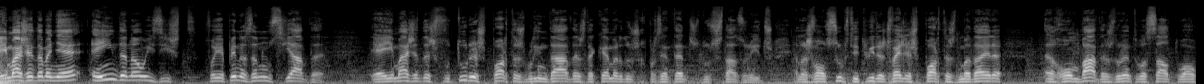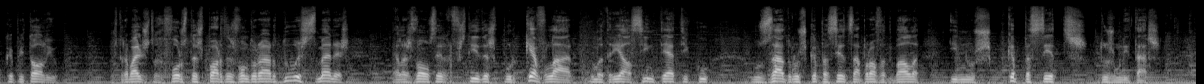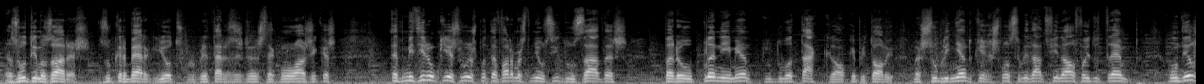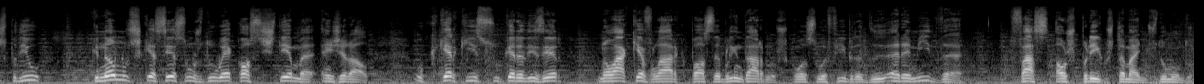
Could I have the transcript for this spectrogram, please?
A imagem da manhã ainda não existe, foi apenas anunciada. É a imagem das futuras portas blindadas da Câmara dos Representantes dos Estados Unidos. Elas vão substituir as velhas portas de madeira arrombadas durante o assalto ao Capitólio. Os trabalhos de reforço das portas vão durar duas semanas. Elas vão ser revestidas por Kevlar, um material sintético usado nos capacetes à prova de bala e nos capacetes dos militares. Nas últimas horas, Zuckerberg e outros proprietários das grandes tecnológicas admitiram que as suas plataformas tinham sido usadas para o planeamento do ataque ao Capitólio, mas sublinhando que a responsabilidade final foi do Trump. Um deles pediu que não nos esquecêssemos do ecossistema em geral. O que quer que isso queira dizer, não há Kevlar que possa blindar-nos com a sua fibra de aramida face aos perigos tamanhos do mundo.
